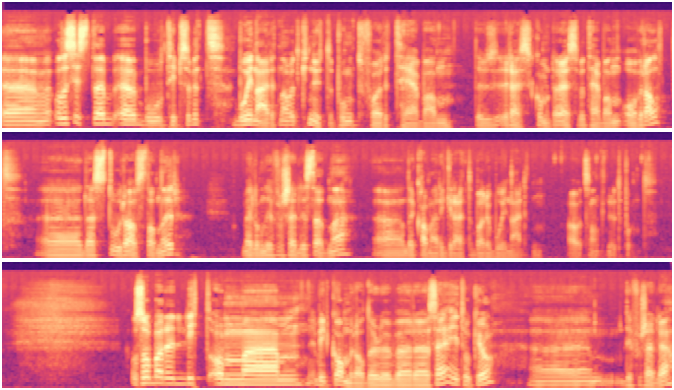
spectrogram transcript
uh, og det siste botipset mitt. Bo i nærheten av et knutepunkt for T-banen. Du reiser, kommer til å reise med T-banen overalt. Det er store avstander mellom de forskjellige stedene. Det kan være greit å bare bo i nærheten av et sånt knutepunkt. Og så bare litt om hvilke områder du bør se i Tokyo. De forskjellige.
